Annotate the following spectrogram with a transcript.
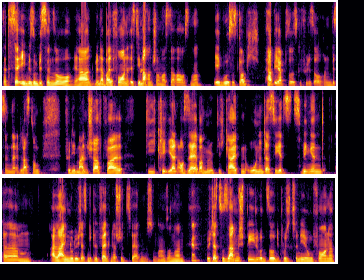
das ist ja irgendwie so ein bisschen so, ja, wenn der Ball vorne ist, die machen schon was daraus. Ne? Irgendwo ist es, glaube ich, hab, ich habe so das Gefühl, es ist auch ein bisschen eine Entlastung für die Mannschaft, weil die kreieren auch selber Möglichkeiten, ohne dass sie jetzt zwingend ähm, allein nur durch das Mittelfeld unterstützt werden müssen, ne? sondern ja. durch das Zusammenspiel und so, die Positionierung vorne,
